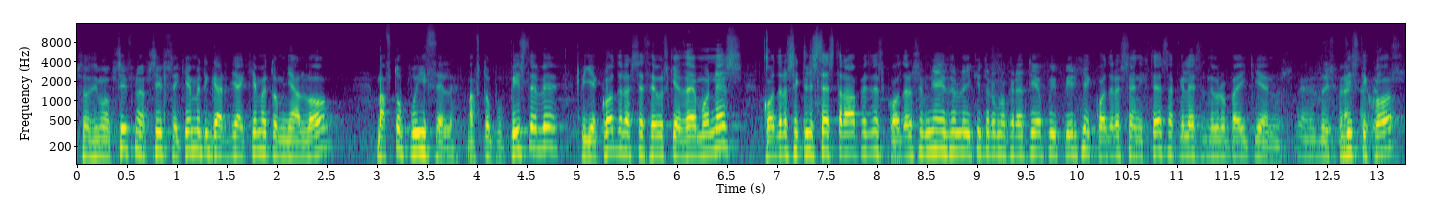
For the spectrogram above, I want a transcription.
Στο δημοψήφισμα ψήφισε και με την καρδιά και με το μυαλό, με αυτό που ήθελε, με αυτό που πίστευε. Πήγε κόντρα σε θεούς και δαίμονες, κόντρα σε κλειστές τράπεζες, κόντρα σε μια ιδεολογική τρομοκρατία που υπήρχε, κόντρα σε ανοιχτές απειλέ στην Ευρωπαϊκή Ένωση. Ε, Δυστυχώς,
